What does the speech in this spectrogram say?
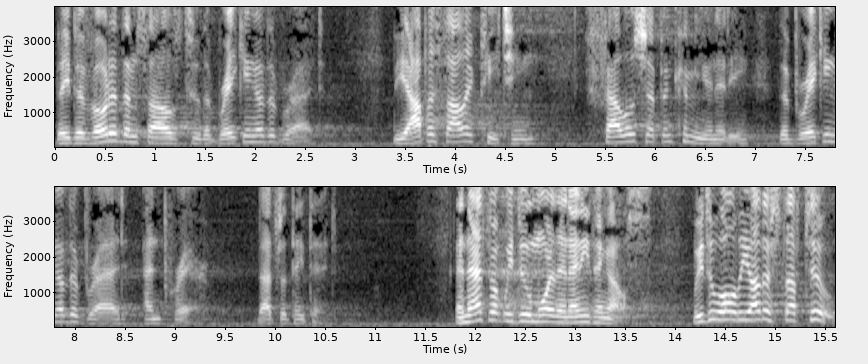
They devoted themselves to the breaking of the bread, the apostolic teaching, fellowship and community, the breaking of the bread, and prayer. That's what they did. And that's what we do more than anything else. We do all the other stuff too.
